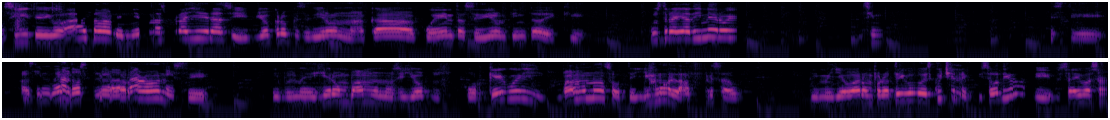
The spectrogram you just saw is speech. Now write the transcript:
Sí, te digo, ah, estaba vendiendo unas playeras y yo creo que se dieron acá cuenta, se dieron tinta de que pues traía dinero. Eh este, así me agarraron, este, y pues me dijeron vámonos, y yo, pues, ¿por qué, güey? Vámonos o te llevo a la fuerza, Y me llevaron, pero te digo, escucha el episodio y pues ahí vas a...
